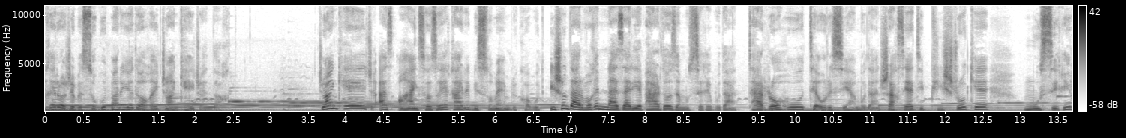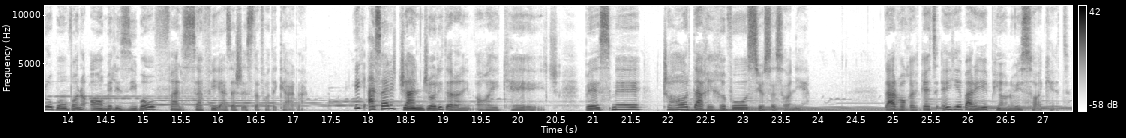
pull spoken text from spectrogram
دغدغه راجع به سکوت منو یاد آقای جان کیج انداخت. جان کیج از آهنگسازهای قرن بیستم امریکا بود. ایشون در واقع نظریه پرداز موسیقی بودن. طراح و تئوریسین بودن. شخصیتی پیشرو که موسیقی رو به عنوان عامل زیبا و فلسفی ازش استفاده کردن. یک اثر جنجالی دارن این آقای کیج. به اسم چهار دقیقه و سی و سه ثانیه. در واقع قطعه برای پیانوی ساکت.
